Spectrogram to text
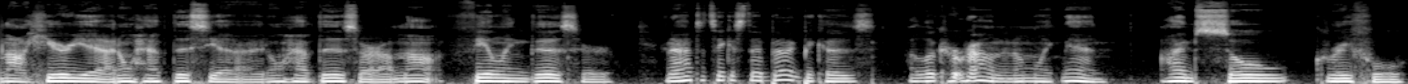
not here yet. I don't have this yet. I don't have this or I'm not feeling this or and I have to take a step back because I look around and I'm like, man, I'm so grateful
